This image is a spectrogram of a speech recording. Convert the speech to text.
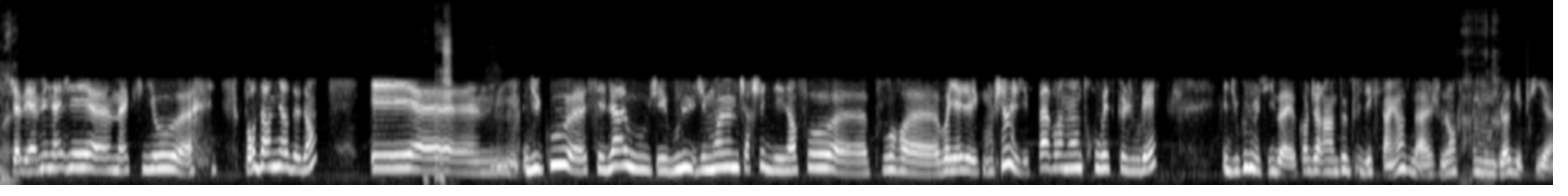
Ouais. J'avais aménagé ma Clio pour dormir dedans. Et euh, du coup, euh, c'est là où j'ai voulu, j'ai moi-même cherché des infos euh, pour voyager avec mon chien et j'ai pas vraiment trouvé ce que je voulais. Et du coup, je me suis dit, bah, quand j'aurai un peu plus d'expérience, bah, je lancerai mon blog et puis euh,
